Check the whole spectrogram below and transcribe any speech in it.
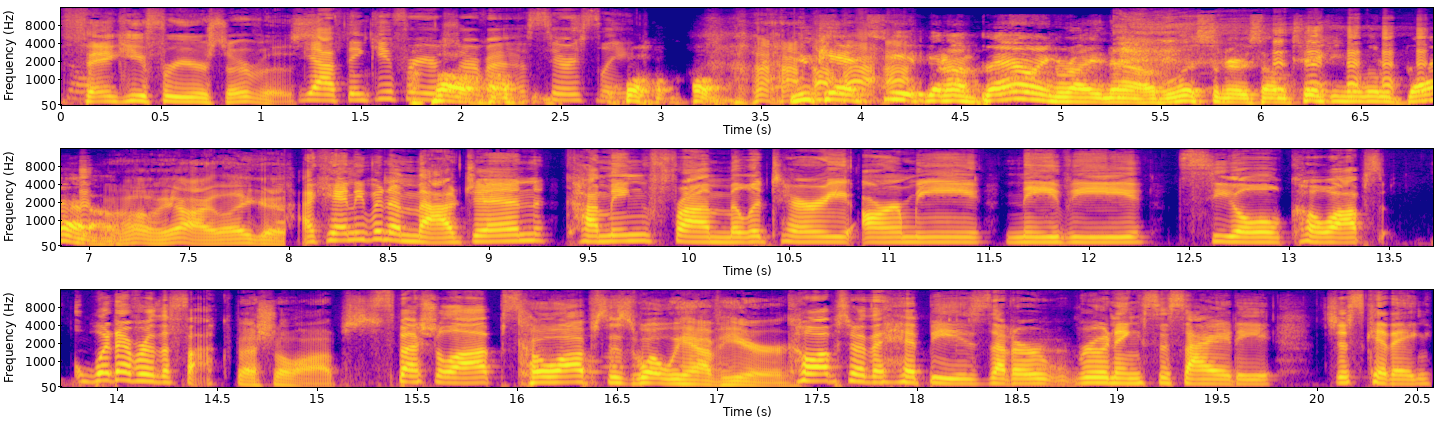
Thank you for your service. Yeah, thank you for your Oh. service. Seriously. you can't see it, but I'm bowing right now, the listeners. I'm taking a little bow. Oh yeah, I like it. I can't even imagine coming from military, army, navy, SEAL, co ops, whatever the fuck, Special ops. special ops. Co-ops is what we have here. Co ops are the hippies that are ruining society. Just kidding.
